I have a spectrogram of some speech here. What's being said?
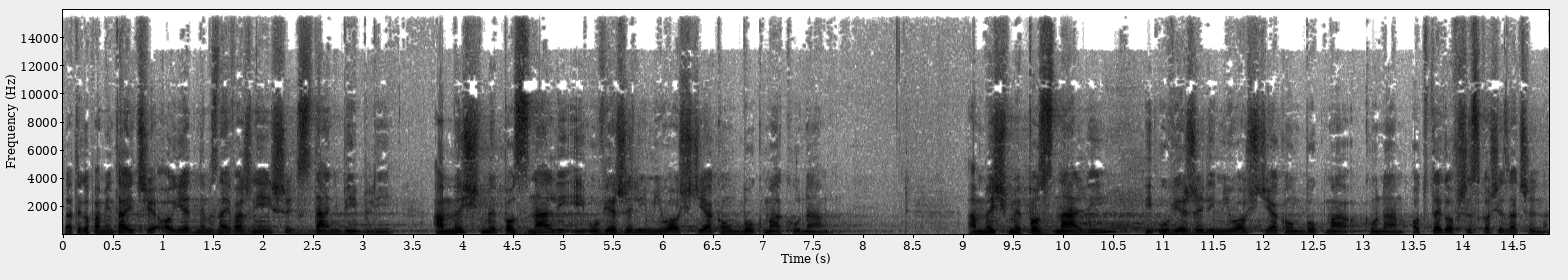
Dlatego pamiętajcie o jednym z najważniejszych zdań Biblii – a myśmy poznali i uwierzyli miłości, jaką Bóg ma ku nam. A myśmy poznali i uwierzyli miłości, jaką Bóg ma ku nam. Od tego wszystko się zaczyna.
